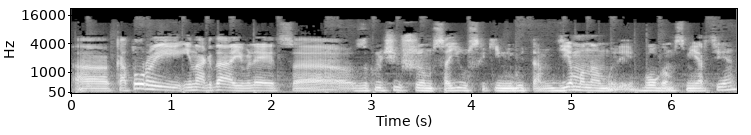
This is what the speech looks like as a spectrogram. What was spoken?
э, который иногда является заключившим союз с каким-нибудь там демоном или богом смерти.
